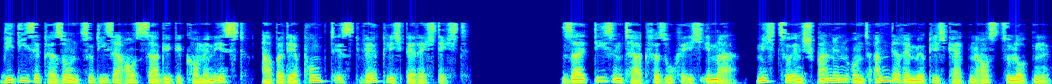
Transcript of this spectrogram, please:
wie diese Person zu dieser Aussage gekommen ist, aber der Punkt ist wirklich berechtigt. Seit diesem Tag versuche ich immer, mich zu entspannen und andere Möglichkeiten auszuloten,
